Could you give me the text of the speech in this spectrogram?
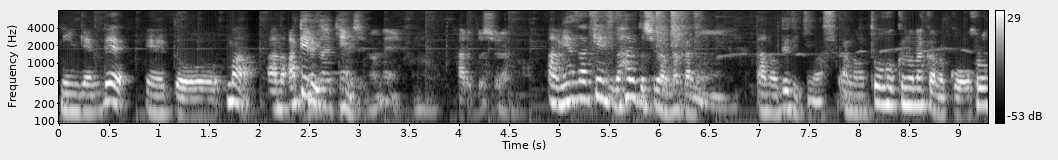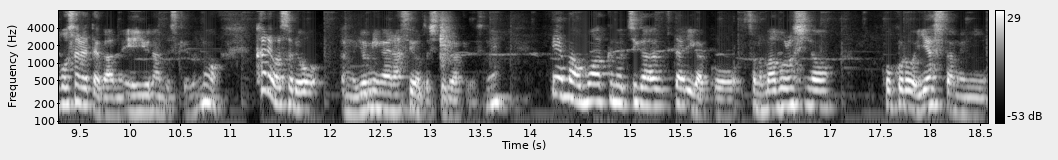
人間で、えっ、と、まあ、あの、当てる、宮沢賢治のね、うん春と修羅の。あ、宮沢賢治の春と修羅の中に、あの、出てきます。あの、東北の中のこう、滅ぼされた側の英雄なんですけども、彼はそれを、あの、蘇らせようとしてるわけですね。で、まあ、思惑の違う二人がこう、その幻の心を癒すために、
